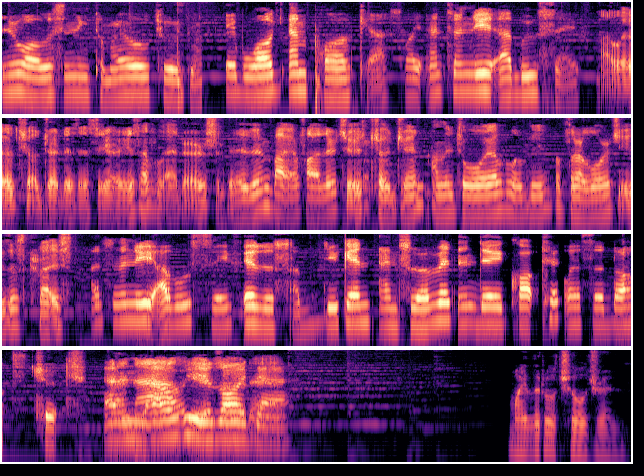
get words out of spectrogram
You are listening to My Little Children, a blog and podcast by Anthony Abu Saif. My Little Children is a series of letters written by a father to his children on the joy of living with our Lord Jesus Christ. Anthony Abu Saif is a subdeacon and servant in the Coptic Orthodox Church. And now he is our dad. My little children,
